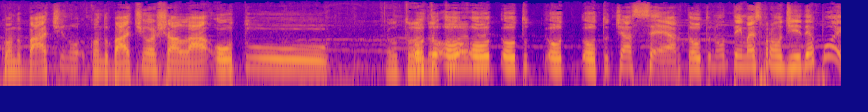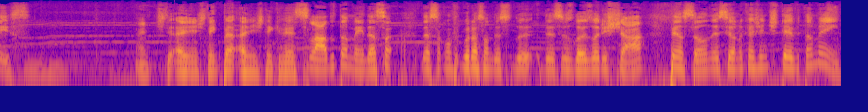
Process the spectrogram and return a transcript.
quando bate, no, quando bate em Oxalá, ou tu. Tô, Ou tu, eu tô- ou, ou, ou tu, ou, ou tu te acerta, ou tu não tem mais pra onde ir depois. A gente, a, gente tem que, a gente tem que ver esse lado também dessa, dessa configuração desse, desses dois orixá, pensando nesse ano que a gente teve também.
